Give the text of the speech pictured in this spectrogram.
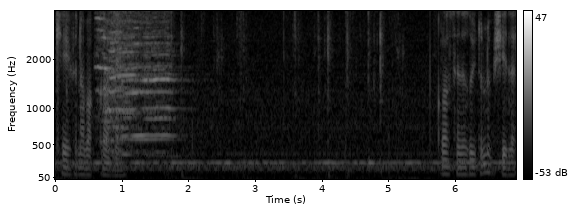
Keyfine bak kral ya. Kral sen de duydun mu bir şeyler?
